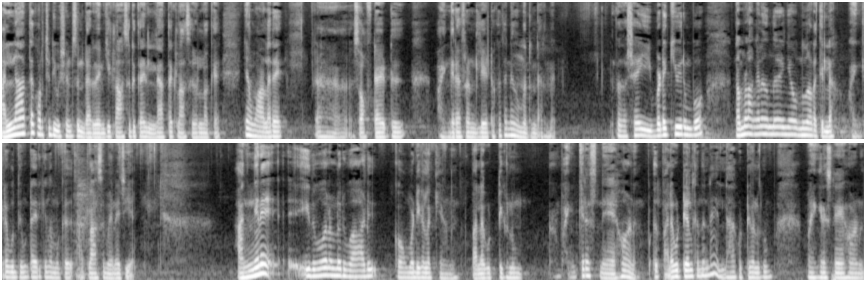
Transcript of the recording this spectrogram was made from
അല്ലാത്ത കുറച്ച് ഡിവിഷൻസ് ഉണ്ടായിരുന്നു. എനിക്ക് ക്ലാസ് എടുക്കാനില്ലാത്ത ക്ലാസ്സുകളിലൊക്കെ ഞാൻ വളരെ സോഫ്റ്റായിട്ട് ഭയങ്കര ഫ്രണ്ട്ലി ആയിട്ടൊക്കെ തന്നെ നിന്നിട്ടുണ്ടായിരുന്നത് പക്ഷേ ഇവിടേക്ക് വരുമ്പോൾ നമ്മൾ അങ്ങനെ നിന്ന് കഴിഞ്ഞാൽ ഒന്നും നടക്കില്ല. ഭയങ്കര ബുദ്ധിമുട്ടായിരിക്കും നമുക്ക് ആ ക്ലാസ് മാനേജ് ചെയ്യാം അങ്ങനെ ഇതുപോലുള്ള ഒരുപാട് കോമഡികളൊക്കെയാണ്. പല കുട്ടികളും ഭയങ്കര സ്നേഹമാണ്. പല കുട്ടികൾക്കും തന്നെ എല്ലാ കുട്ടികൾക്കും ഭയങ്കര സ്നേഹമാണ്.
